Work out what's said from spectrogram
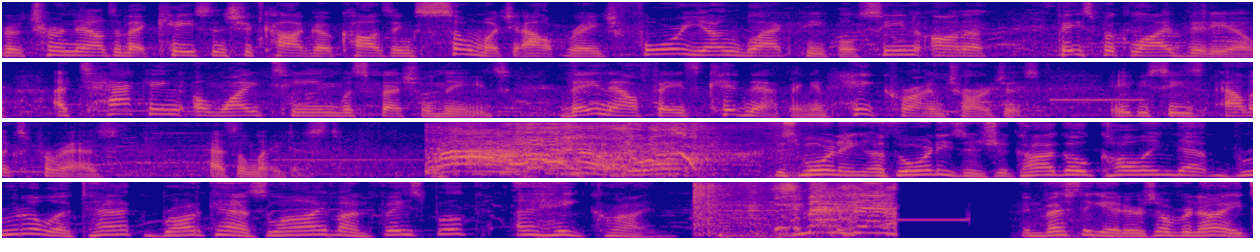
We're going to turn now to that case in Chicago causing so much outrage. Four young black people seen on a Facebook Live video attacking a white teen with special needs. They now face kidnapping and hate crime charges. ABC's Alex Perez has the latest. This morning, authorities in Chicago calling that brutal attack broadcast live on Facebook a hate crime. Investigators overnight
